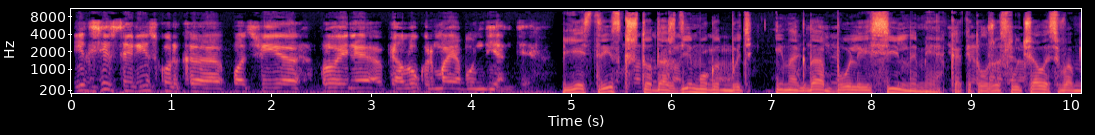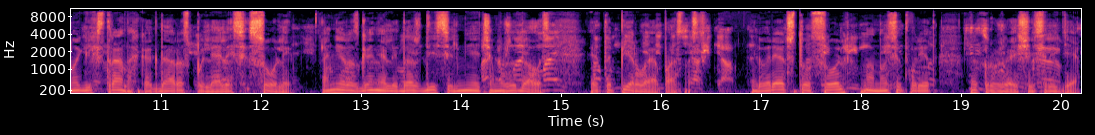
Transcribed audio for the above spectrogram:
Există riscuri că. Есть риск, что дожди могут быть иногда более сильными, как это уже случалось во многих странах, когда распылялись соли. Они разгоняли дожди сильнее, чем ожидалось. Это первая опасность. Говорят, что соль наносит вред окружающей среде,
